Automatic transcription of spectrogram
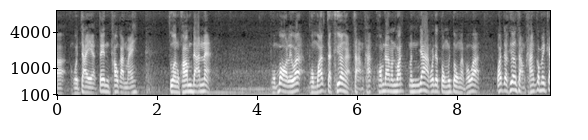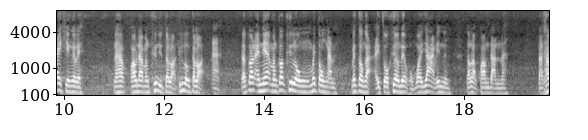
าหัวใจอะเต้นเท่ากันไหม ส่วนความดันน่ะผมบอกเลยว่า ผมวัดจากเครื่องอะสามครั้งความดันมันวัดมันยากว่าจะตรงไม่ตรงอะเพราะว่าวัดจากเครื่องสามครั้งก็ไม่ใกล้เคียงกันเลยนะครับความดันมันขึ้นอยู่ตลอดขึ้นลงตลอดอะแล้วก็อันเนี้ยมันก็ขึ้นลงไม่ตรงกัน ไม่ตรงกับไอ้ตัวเครื่องด้วยผมว่ายากนิดนึง สำหรับความดันนะ แต่ถ้า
